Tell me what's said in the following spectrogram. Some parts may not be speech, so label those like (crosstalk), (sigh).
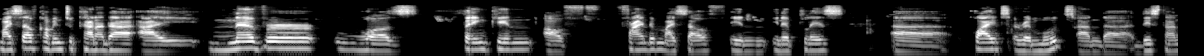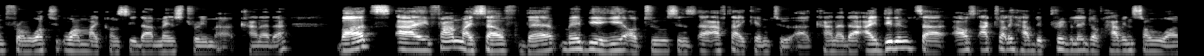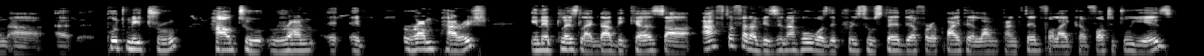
myself coming to Canada, I never was thinking of finding myself in in a place uh, quite remote and uh, distant from what one might consider mainstream uh, Canada. But I found myself there maybe a year or two since uh, after I came to uh, Canada. I didn't uh, I was actually have the privilege of having someone uh, uh, put me through how to run a, a run parish in a place like that because uh, after Father Vizina, who was the priest who stayed there for a, quite a long time, stayed for like 42 years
